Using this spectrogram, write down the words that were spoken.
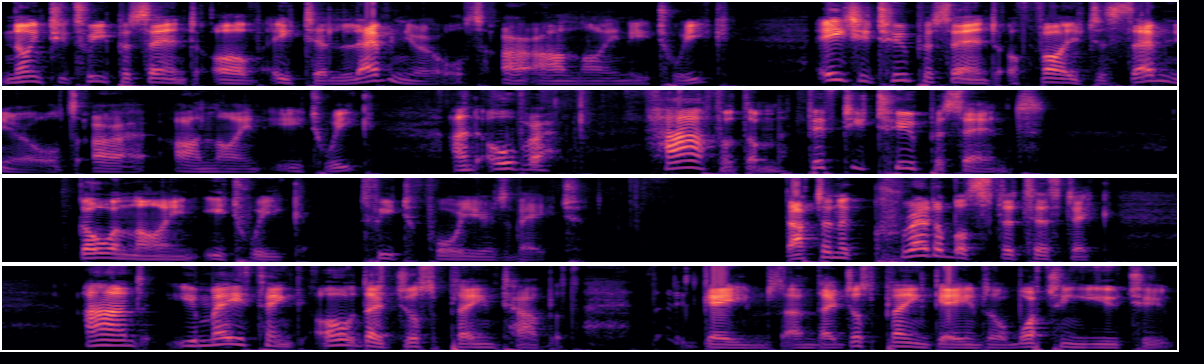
93% of 8 to 11 year olds are online each week. 82% of 5 to 7 year olds are online each week. And over half of them, 52%, go online each week, three to four years of age. That's an incredible statistic. And you may think, oh, they're just playing tablet games and they're just playing games or watching YouTube.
